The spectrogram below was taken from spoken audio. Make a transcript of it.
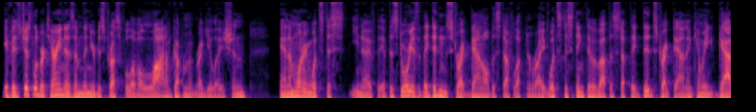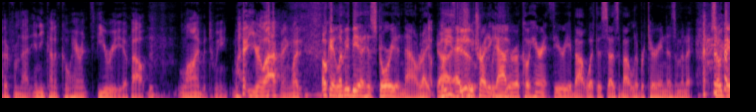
if it's just libertarianism, then you're distrustful of a lot of government regulation. And I'm wondering what's dis- you know if the, if the story is that they didn't strike down all this stuff left and right, what's distinctive about the stuff they did strike down, and can we gather from that any kind of coherent theory about the line between? You're laughing. What? Okay, let me be a historian now, right? Uh, please as do. you try to Please gather do. a coherent theory about what this says about libertarianism, and it, so they,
